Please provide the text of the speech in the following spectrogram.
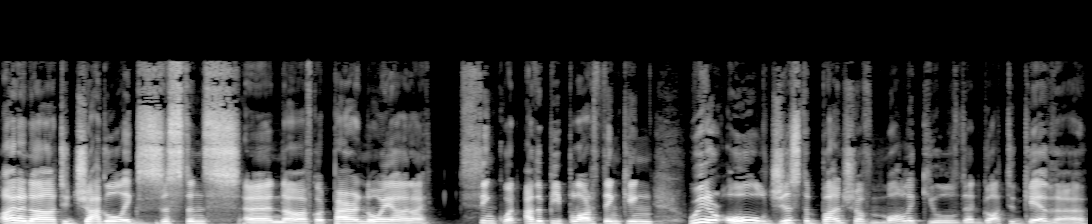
I don't know, how to juggle existence. And now I've got paranoia and I think what other people are thinking. We're all just a bunch of molecules that got together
